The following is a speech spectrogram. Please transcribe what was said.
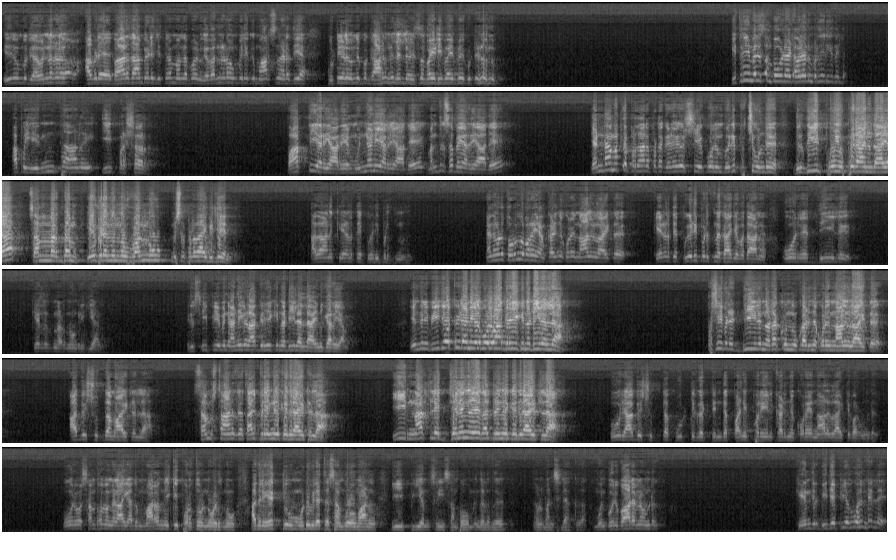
ഇതിനു മുമ്പ് ഗവർണർ അവിടെ ഭാരതാംബയുടെ ചിത്രം വന്നപ്പോൾ ഗവർണറുടെ മുമ്പിലേക്ക് മാർച്ച് നടത്തിയ കുട്ടികളെ ഒന്നും ഇപ്പൊ കാണുന്നില്ലല്ലോ. S F I D Y F കുട്ടികളൊന്നും. ഇത്രയും വലിയ സംഭവമായിട്ട് അവരാരും പ്രതികരിക്കുന്നില്ല. അപ്പൊ എന്താണ് ഈ പ്രഷർ പാർട്ടി അറിയാതെ മുന്നണി അറിയാതെ മന്ത്രിസഭ അറിയാതെ രണ്ടാമത്തെ പ്രധാനപ്പെട്ട ഘടകകക്ഷിയെ പോലും വെറുപ്പിച്ചുകൊണ്ട് ധൃതിയിൽ പോയി ഒപ്പിടാനുണ്ടായ സമ്മർദ്ദം എവിടെ നിന്ന് വന്നു മിസ്റ്റർ പിണറായി വിജയൻ? അതാണ് കേരളത്തെ പേടിപ്പെടുത്തുന്നത്. ഞാൻ നിങ്ങളോട് തുറന്നു പറയാം കഴിഞ്ഞ കുറെ നാളുകളായിട്ട് കേരളത്തെ പേടിപ്പെടുത്തുന്ന കാര്യം അതാണ്. ഒരു ഡീൽ കേരളത്തിൽ നടന്നുകൊണ്ടിരിക്കുകയാണ്. ഇത് സി പി എമ്മിന്റെ അണികൾ ആഗ്രഹിക്കുന്ന ഡീലല്ല എനിക്കറിയാം. എന്തിന് ബി ജെ പിയുടെ അണികൾ പോലും ആഗ്രഹിക്കുന്ന ഡീലല്ല പക്ഷെ ഇവിടെ ഡീൽ നടക്കുന്നു കഴിഞ്ഞ കുറെ നാളുകളായിട്ട്. അവിശുദ്ധമായിട്ടുള്ള സംസ്ഥാനത്തിലെ താല്പര്യങ്ങൾക്കെതിരായിട്ടുള്ള ഈ നാട്ടിലെ ജനങ്ങളുടെ താല്പര്യങ്ങൾക്കെതിരായിട്ടില്ല ഒരു അവിശുദ്ധ കൂട്ടുകെട്ടിന്റെ പണിപ്പുരയിൽ കഴിഞ്ഞ കുറെ നാളുകളായിട്ട് ഇവർ ഉണ്ട്. ഓരോ സംഭവങ്ങളായി അത് മറന്നീക്കി പുറത്തു കൊണ്ടുവരുന്നു. അതിൽ ഏറ്റവും ഒടുവിലത്തെ സംഭവമാണ് ഈ പി എം ശ്രീ സംഭവം എന്നുള്ളത് നമ്മൾ മനസ്സിലാക്കുക. മുൻപ് ഒരുപാടെണ്ണം ഉണ്ട്. കേന്ദ്ര ബി ജെ പി അതുപോലെ തന്നെയല്ലേ?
